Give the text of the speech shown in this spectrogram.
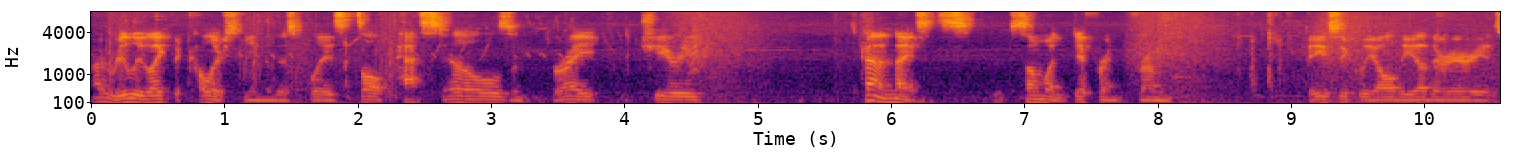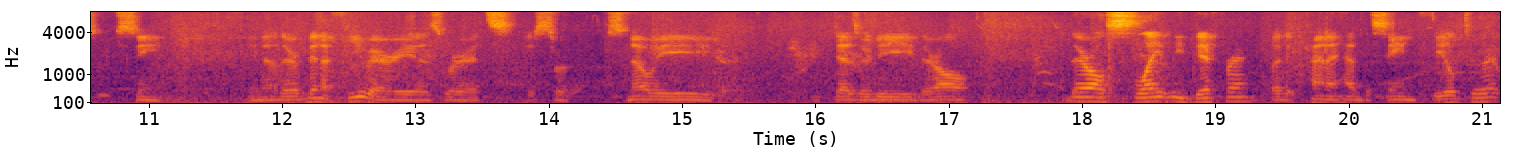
I really like the color scheme of this place. It's all pastels and bright and cheery. It's kind of nice. It's, it's somewhat different from basically all the other areas we've seen. You know, there have been a few areas where it's just sort of snowy or deserty. They're all they're all slightly different, but it kind of had the same feel to it.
